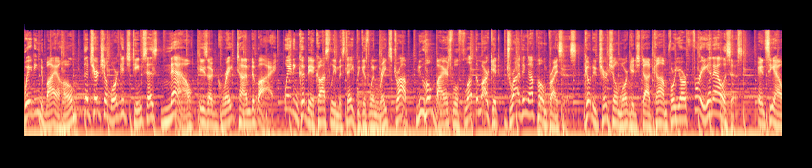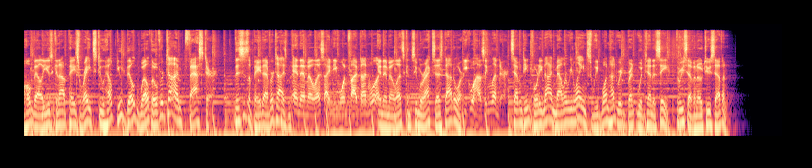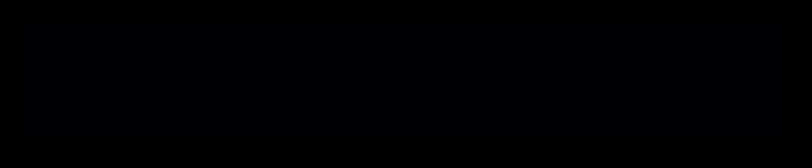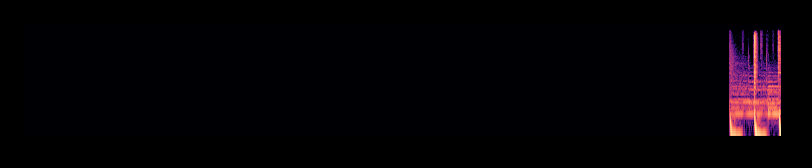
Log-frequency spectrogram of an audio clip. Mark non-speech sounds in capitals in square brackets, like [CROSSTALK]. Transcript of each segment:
Waiting to buy a home? The Churchill Mortgage team says now is a great time to buy. Waiting could be a costly mistake because when rates drop, new home buyers will flood the market, driving up home prices. Go to churchillmortgage.com for your free analysis and see how home values can outpace rates to help you build wealth over time faster. This is a paid advertisement. NMLS ID 1591. NMLSConsumerAccess.org. Equal housing lender. 1749 Mallory Lane, Suite 100, Brentwood, Tennessee 37027.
